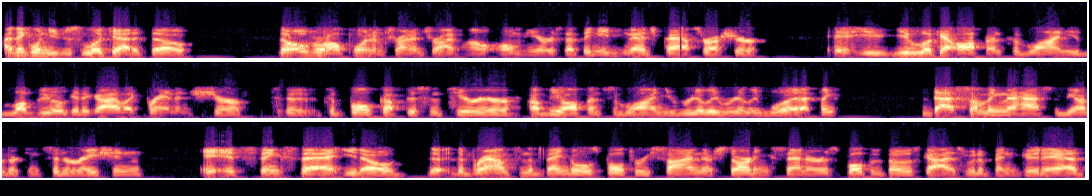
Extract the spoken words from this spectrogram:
I think when you just look at it though, the overall point I'm trying to drive home here is that they need an edge pass rusher. It, you, you look at offensive line, you'd love to go get a guy like Brandon Scherff to, to bulk up this interior of the offensive line. You really, really would. I think that's something that has to be under consideration. It, it stinks that, you know, the, the Browns and the Bengals both re-signed their starting centers. Both of those guys would have been good ads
